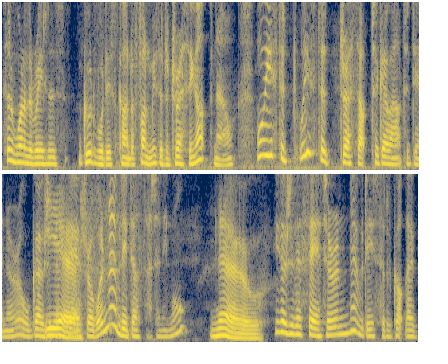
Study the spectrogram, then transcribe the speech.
sort of one of the reasons Goodwood is kind of fun. We sort of dressing up now. Well, we used to we used to dress up to go out to dinner or go to yes. the theatre. Well, nobody does that anymore. No. You go to the theatre and nobody's sort of got their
